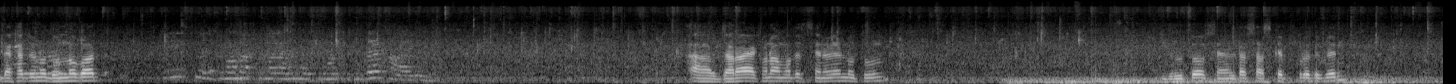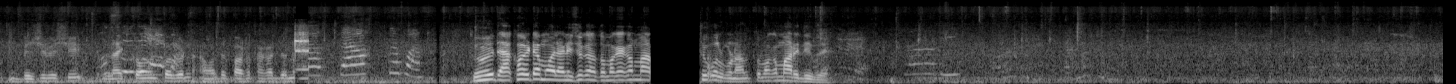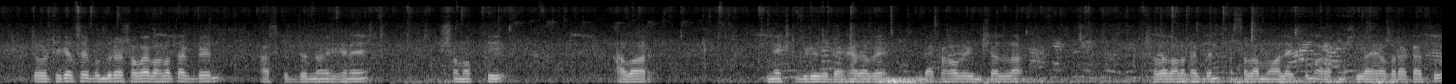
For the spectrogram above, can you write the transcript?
দেখার জন্য ধন্যবাদ। আর যারা এখনও আমাদের চ্যানেলে নতুন, দ্রুত চ্যানেলটা সাবস্ক্রাইব করে দেবেন। বেশি বেশি লাইক কমেন্ট করবেন আমাদের পাশে থাকার জন্য। তুমি দেখো এটা ময়লা নিছো কেন? তোমাকে এখন কিছু বলব না, তোমাকে মারি দিবে। তো ঠিক আছে বন্ধুরা, সবাই ভালো থাকবেন। আজকের জন্য এখানে সমাপ্তি। আবার নেক্সট ভিডিওতে দেখা যাবে, দেখা হবে ইনশাল্লাহ। সবাই ভালো থাকবেন। আসসালামু আলাইকুম আ রহমতুল্লাহ বারাকাতু।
